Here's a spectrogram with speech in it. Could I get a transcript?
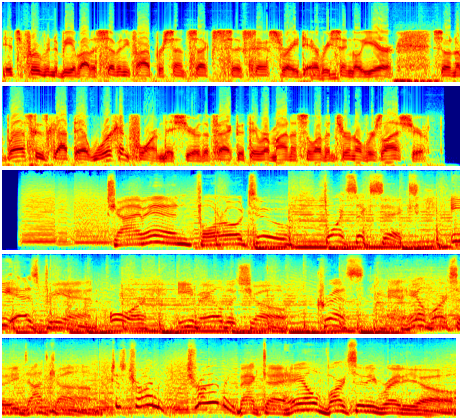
It's proven to be about a 75% success rate every single year. So Nebraska's got that working for them this year. The fact that they were minus 11 turnovers last year. Chime in 402 466 ESPN or email the show. Chris at HailVarsity.com. Just try me. Try me. Back to Hail Varsity Radio.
